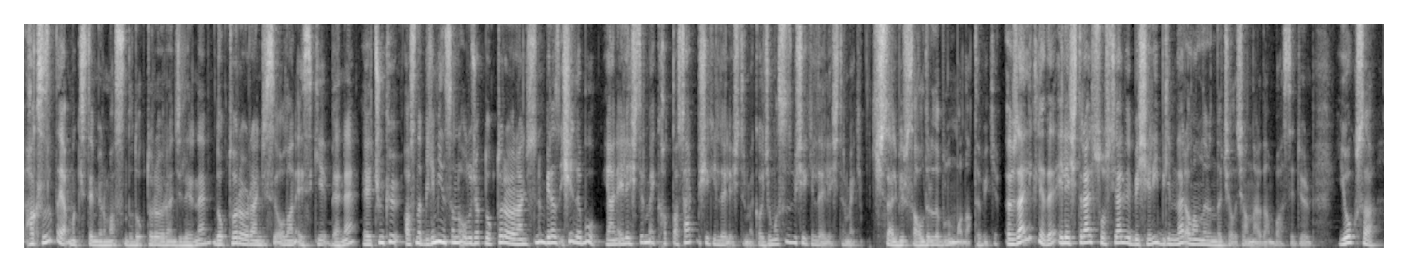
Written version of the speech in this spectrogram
haksızlık da yapmak istemiyorum aslında doktora öğrencilerine. Doktora öğrencisi olan eski bene. E, çünkü aslında bilim insanı olacak doktora öğrencisinin biraz işi de bu. Yani eleştirmek hatta sert bir şekilde eleştirmek, acımasız bir şekilde eleştirmek. Kişisel bir saldırıda bulunmadan tabii ki. Özellikle de eleştirel sosyal ve beşeri bilimler alanlarında çalışanlardan bahsediyorum. Yoksa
